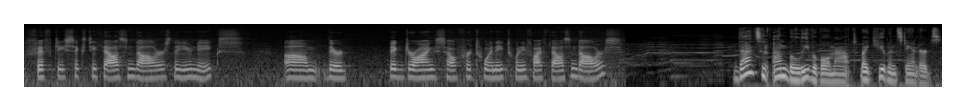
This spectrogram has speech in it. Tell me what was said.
fifty, sixty thousand dollars. The uniques, um, their big drawings sell for twenty, twenty-five thousand dollars. That's an unbelievable amount by Cuban standards,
